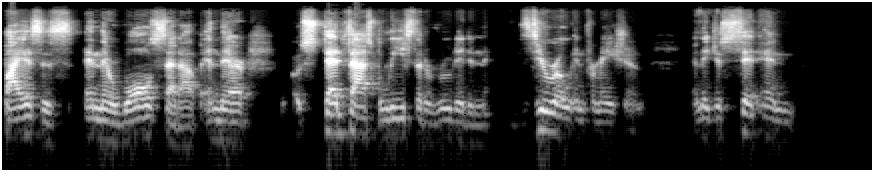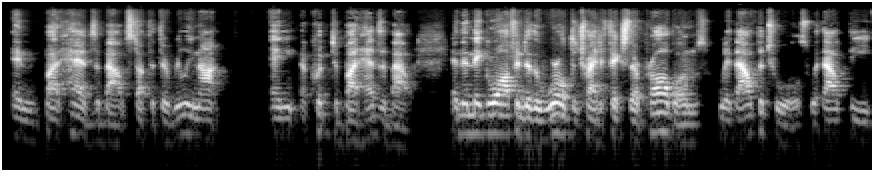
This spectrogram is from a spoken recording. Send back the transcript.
biases and their walls set up and their steadfast beliefs that are rooted in zero information. And they just sit and and butt heads about stuff that they're really not any equipped to butt heads about. And then they go off into the world to try to fix their problems without the tools without the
